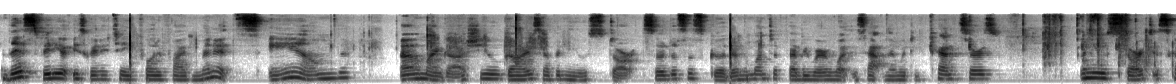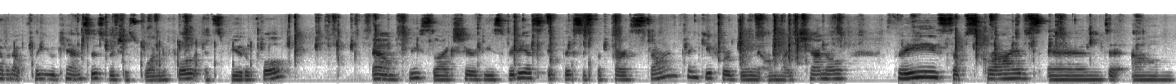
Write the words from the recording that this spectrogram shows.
This video is going to take 45 minutes and oh my gosh you guys have a new start. So this is good. In the month of february what is happening with you cancers? A new start is coming up for you cancers which is wonderful. It's beautiful. Um please like share these videos if this is the first time. Thank you for being on my channel please subscribe and um,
